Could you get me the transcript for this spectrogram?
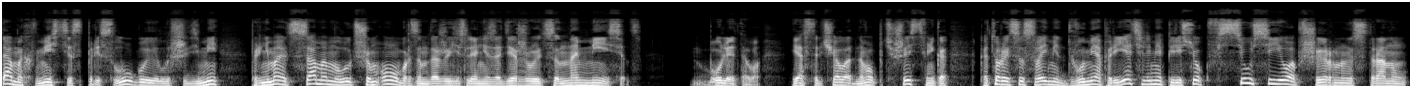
Там их вместе с прислугой и лошадьми принимают самым лучшим образом, даже если они задерживаются на месяц. Более того, я встречал одного путешественника, который со своими двумя приятелями пересек всю сию обширную страну.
